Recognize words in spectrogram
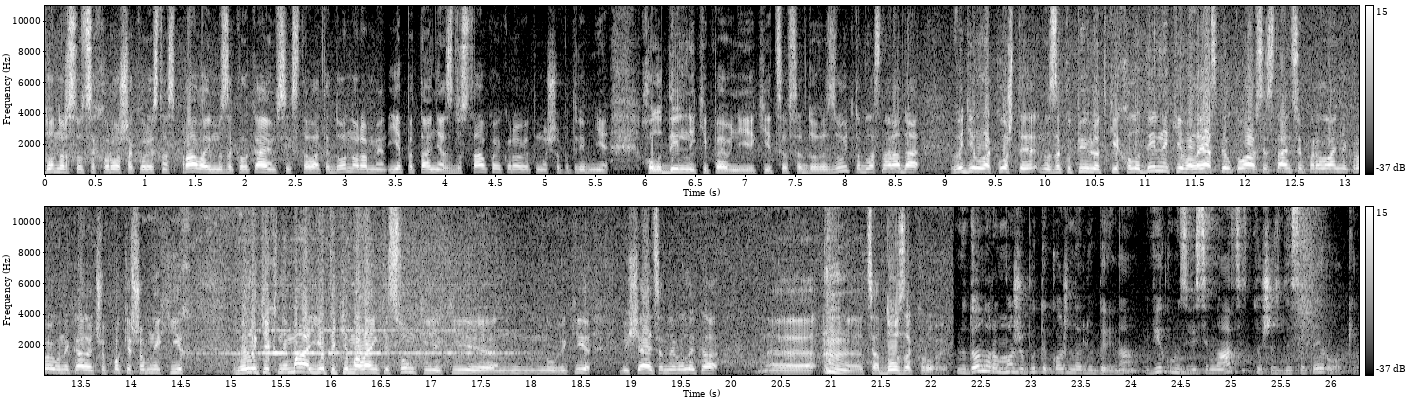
донорство це хороша корисна справа, і ми закликаємо всіх ставати донорами. Є питання з доставкою крові, тому що потрібні холодильники певні, які це все довезуть. Обласна рада виділила кошти на закупівлю таких холодильників, але я спілкувався з станцією переливання крові. Вони кажуть, що поки що в них їх великих немає. Є такі маленькі сумки, які ну в які вміщається невелика е, ця доза крові. Ну, донором може бути кожна людина віком з 18 до 60 років,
